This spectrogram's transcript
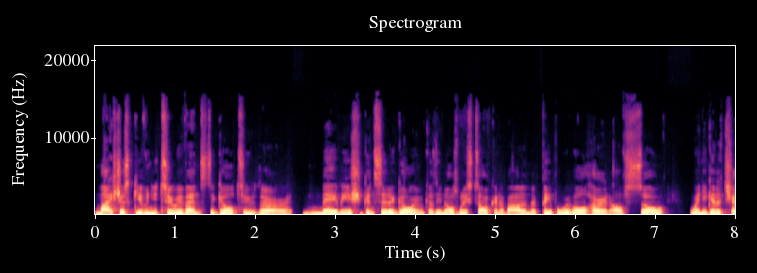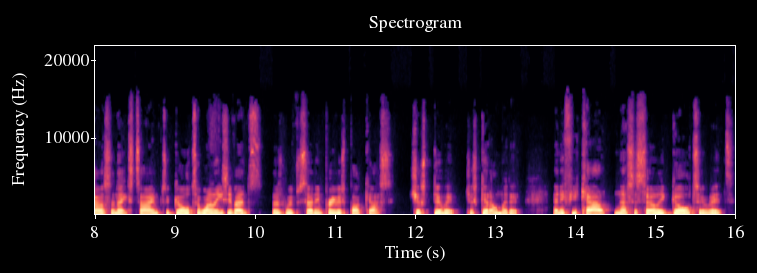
Mike's just given you two events to go to there. Maybe you should consider going because he knows what he's talking about and they're people we've all heard of. So when you get a chance the next time to go to one of these events, as we've said in previous podcasts, just do it. Just get on with it. And if you can't necessarily go to it,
